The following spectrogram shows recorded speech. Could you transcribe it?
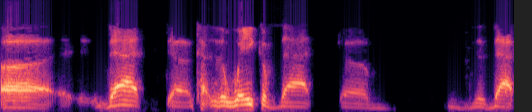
uh that uh, kind of the wake of that um that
